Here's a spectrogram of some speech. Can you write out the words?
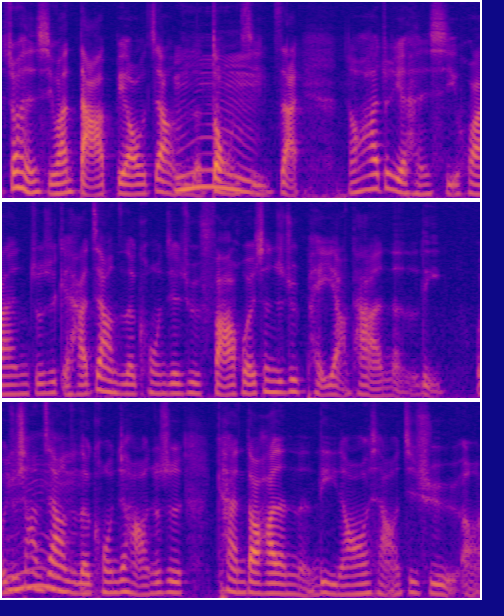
就很喜欢达标这样子的动机在，嗯、然后他就也很喜欢，就是给他这样子的空间去发挥，甚至去培养他的能力。我就像这样子的空间，好像就是看到他的能力，然后想要继续呃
